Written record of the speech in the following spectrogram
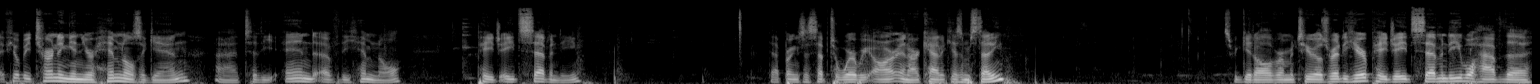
if you'll be turning in your hymnals again uh, to the end of the hymnal, page 870, that brings us up to where we are in our catechism study. As we get all of our materials ready here, page 870 we'll have the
